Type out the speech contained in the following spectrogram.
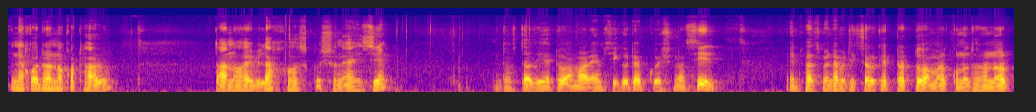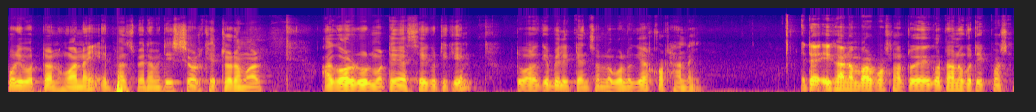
এনেকুৱা ধৰণৰ কথা আৰু। টান নহয় এইবিলাক সহজ কুৱেশ্যনে আহিছে। দহটা যিহেতু আমাৰ M C Q type question আছিল এডভান্স মেথামেটিক্সৰ ক্ষেত্ৰততো আমাৰ কোনো ধৰণৰ পৰিৱৰ্তন হোৱা নাই। এডভান্স মেথামেটিক্সৰ ক্ষেত্ৰত আমাৰ আগৰ ৰুল মতে আছে গতিকে তোমালোকে বেলেগ টেনশ্যন ল'বলগীয়া কথা নাই। এতিয়া এঘাৰ নম্বৰ প্ৰশ্নটোৱে গতানুগতিক প্ৰশ্ন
